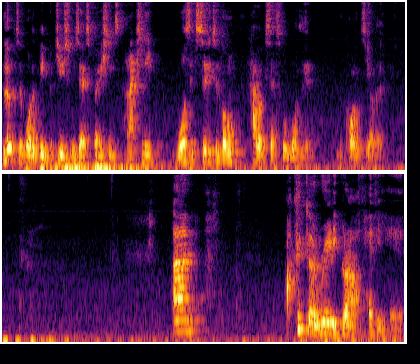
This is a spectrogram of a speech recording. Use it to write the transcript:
Looked at what had been produced from these excavations, and actually, was it suitable? How accessible was it? The quality of it. And I could go really graph heavy here.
